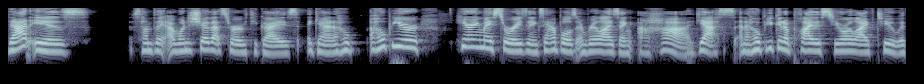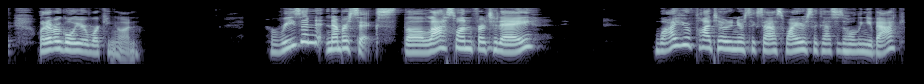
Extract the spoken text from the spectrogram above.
that is something I want to share that story with you guys. Again, I hope, I hope you're, hearing my stories and examples and realizing, aha, yes. And I hope you can apply this to your life too with whatever goal you're working on. Reason number six, the last one for today, why you're plateaued in your success, why your success is holding you back,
